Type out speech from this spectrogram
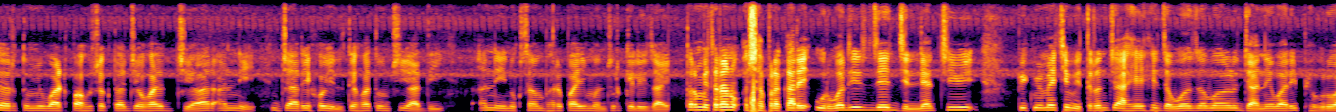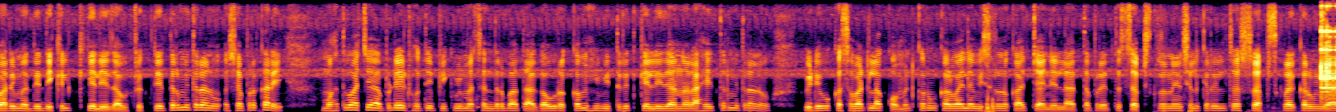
तर तुम्ही वाट पाहू शकता. जेव्हा जी आर आणि जारी होईल तेव्हा तुमची यादी आणि नुकसान भरपाई मंजूर केली जाईल. तर मित्रांनो अशा प्रकारे उर्वरित जे जिल्ह्याची पीक विम्याचे वितरण जे आहे हे जवळजवळ जानेवारी फेब्रुवारीमध्ये देखील केले जाऊ शकते. तर मित्रांनो अशा प्रकारे महत्त्वाचे अपडेट होते पीक विम्यासंदर्भात आगाऊ रक्कम ही वितरित केली जाणार आहे. तर मित्रांनो व्हिडिओ कसा वाटला कॉमेंट करून कळवायला विसरू नका. चॅनेलला आत्तापर्यंत सबस्क्राईब नसेल करेल तर सबस्क्राईब करून घ्या.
